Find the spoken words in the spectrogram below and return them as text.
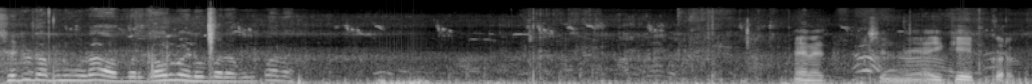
షెడ్యూల్ డబ్బులు కూడా మరి గవర్నమెంట్ ఉపాధి ఉపాధి ఆయన వచ్చింది ఐకేపీ కొరకు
